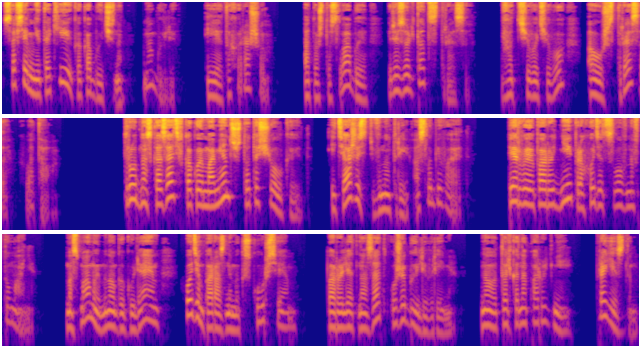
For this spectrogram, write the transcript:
совсем не такие, как обычно, но были. И это хорошо. А то, что слабые – результат стресса. Вот чего-чего, а уж стресса хватало. Трудно сказать, в какой момент что-то щелкает, и тяжесть внутри ослабевает. Первые пару дней проходят словно в тумане. Мы с мамой много гуляем, ходим по разным экскурсиям. Пару лет назад уже были время, но только на пару дней, проездом.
